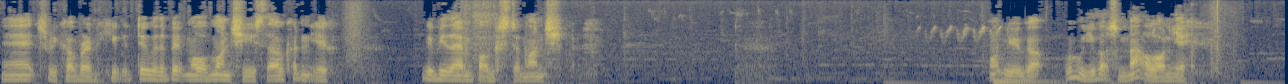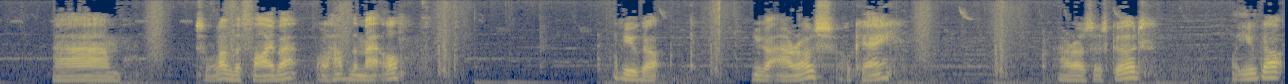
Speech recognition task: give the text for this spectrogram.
It's recovering. You could do with a bit more munchies though, couldn't you? Give you them bugs to munch. What you got? Oh, you got some metal on you. Um, so we'll have the fibre, we'll have the metal. What have you got? You got arrows, okay. Arrows is good. What you got?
